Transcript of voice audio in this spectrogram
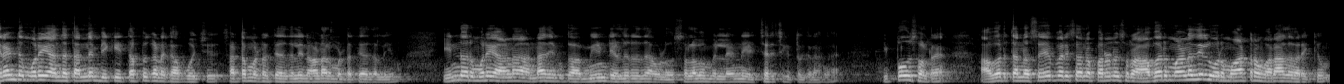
இரண்டு முறை அந்த தன்னம்பிக்கை தப்பு கணக்காக போச்சு. சட்டமன்ற தேர்தலையும் நாடாளுமன்ற தேர்தலையும். இன்னொரு முறை ஆனால் அதிமுக மீண்டு எழுறது அவ்வளோ சுலபம் இல்லைன்னு எச்சரிச்சுக்கிட்டு இருக்கிறாங்க. இப்போவும் சொல்கிறேன் அவர் தன்னை சுயபரிசோதனை பண்ணணும்னு சொல்கிறார் அவர் மனதில் ஒரு மாற்றம் வராத வரைக்கும்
